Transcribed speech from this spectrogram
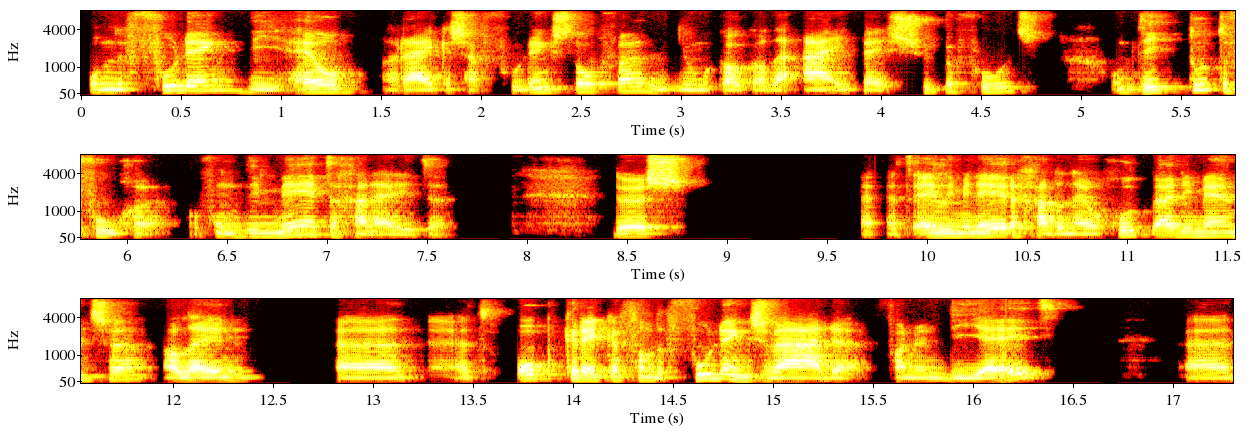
om de voeding, die heel rijk is aan voedingsstoffen, dat noem ik ook al de AIP superfoods, om die toe te voegen of om die meer te gaan eten. Dus het elimineren gaat dan heel goed bij die mensen, alleen uh, het opkrikken van de voedingswaarde van hun dieet, uh,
